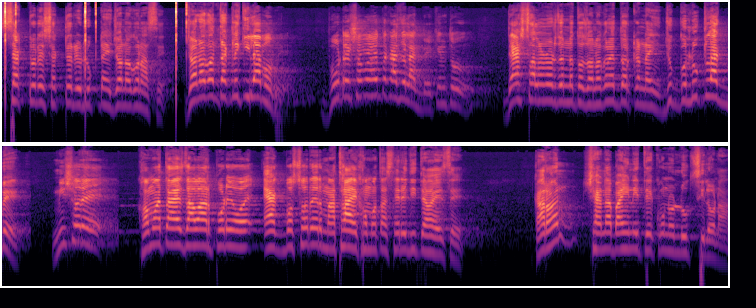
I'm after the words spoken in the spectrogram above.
সেক্টরে সেক্টরে লুক নাই, জনগণ আছে। জনগণ থাকলে কি লাভ হবে? ভোটের সময় হয়তো কাজে লাগবে, কিন্তু দেশ চালানোর জন্য তো জনগণের দরকার নাই, যোগ্য লুক লাগবে। মিশরে ক্ষমতায় যাওয়ার পরেও এক বছরের মাথায় ক্ষমতা ছেড়ে দিতে হয়েছে। কারণ সেনাবাহিনীতে কোনো লোক ছিল না।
